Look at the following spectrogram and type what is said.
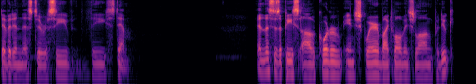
divot in this to receive the stem. And this is a piece of quarter inch square by 12 inch long Padauk.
